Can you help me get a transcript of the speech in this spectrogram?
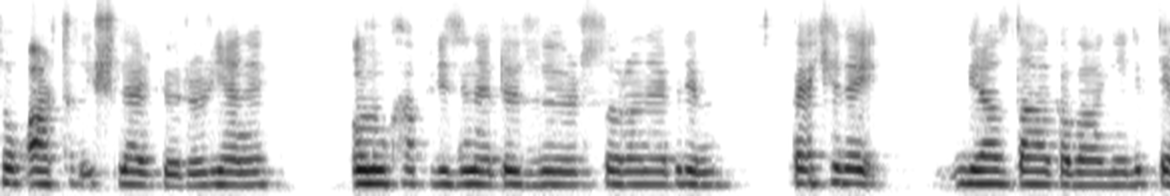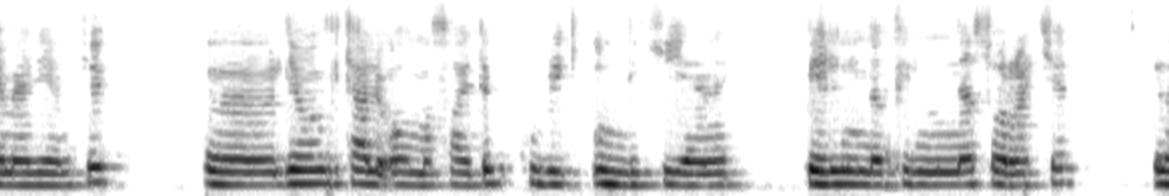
çox artıq işlər görür. Yəni onun kaprizinə dözür, sonra nə bilim, bəlkə də biraz daha qabağa gedib deməliyəm ki, ə, Leon Vitali olmasaydı Kubrick indiki, yəni Berlin filmindən sonrakı ə,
